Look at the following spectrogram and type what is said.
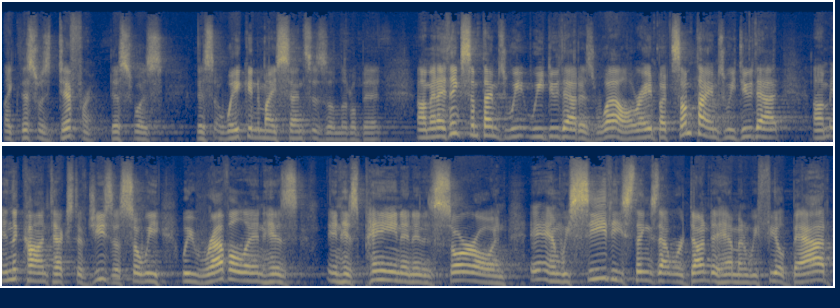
like, this was different. This was, this awakened my senses a little bit. Um, and I think sometimes we, we do that as well, right? But sometimes we do that um, in the context of Jesus. So we, we revel in his in his pain and in his sorrow, and, and we see these things that were done to him, and we feel bad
